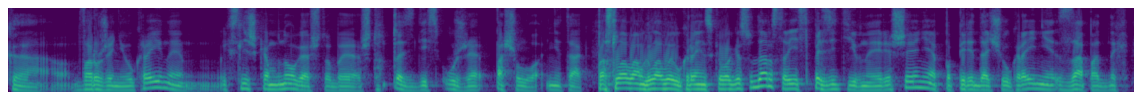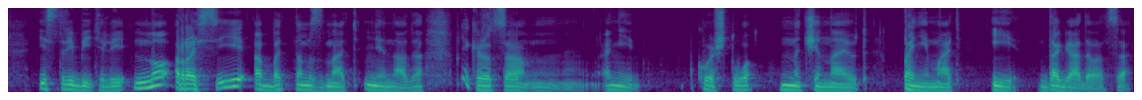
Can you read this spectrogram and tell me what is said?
к вооружению Украины. Их слишком много, чтобы что-то здесь уже пошло не так. По словам главы украинского государства, есть позитивные решения по передаче Украине западных истребителей. Но России об этом знать не надо. Мне кажется, они кое-что начинают понимать и догадываться.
